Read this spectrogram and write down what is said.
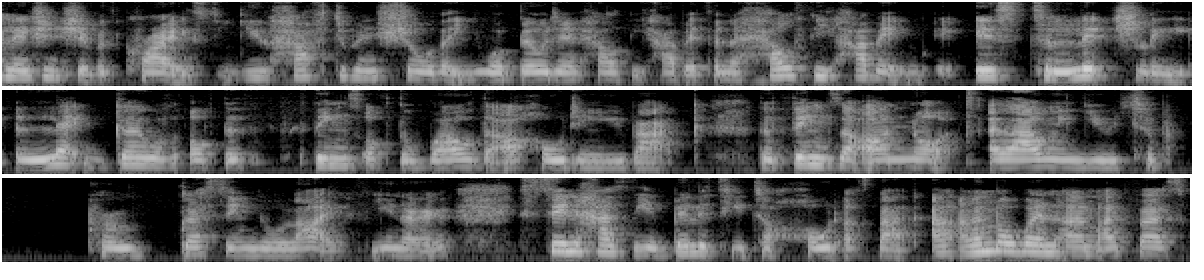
relationship with Christ, you have to ensure that you are building healthy habits. And a healthy habit is to literally let go of, of the things of the world that are holding you back, the things that are not allowing you to progressing your life you know? Sin has the ability to hold us back. I, I remember when um, i first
